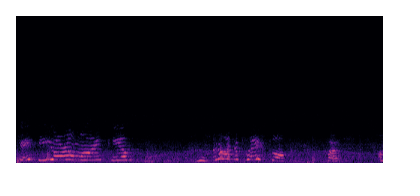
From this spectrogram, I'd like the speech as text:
Casey, you're on my camp. I know how to play soccer. 'cause, uh,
